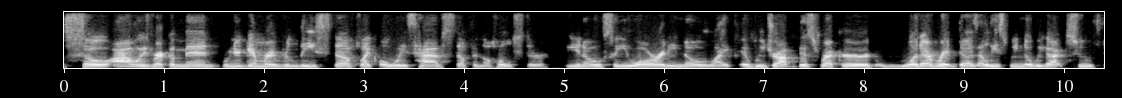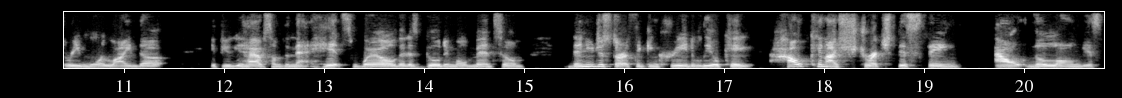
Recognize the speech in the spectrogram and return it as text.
So I always recommend when you're getting ready to release stuff, like always have stuff in the holster, you know, so you already know like if we drop this record, whatever it does, at least we know we got two, three more lined up. If you have something that hits well, that is building momentum, then you just start thinking creatively, okay, how can I stretch this thing out the longest?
